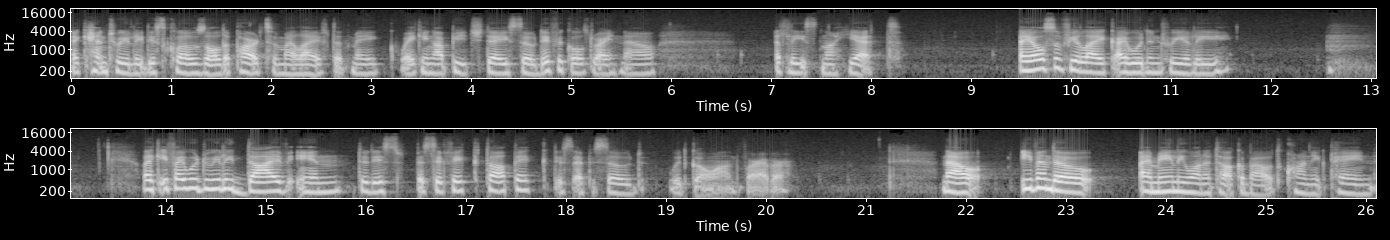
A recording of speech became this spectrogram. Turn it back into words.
I can't really disclose all the parts of my life that make waking up each day so difficult right now at least not yet. I also feel like I wouldn't really like if I would really dive in to this specific topic, this episode would go on forever. Now, even though I mainly want to talk about chronic pain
